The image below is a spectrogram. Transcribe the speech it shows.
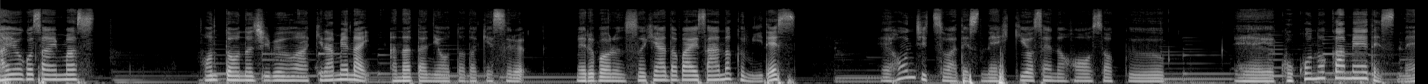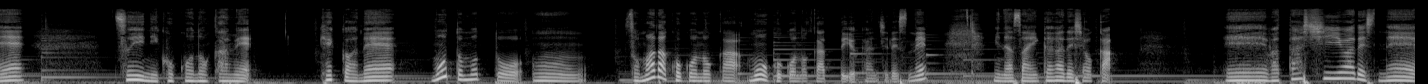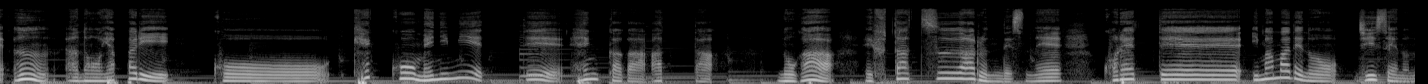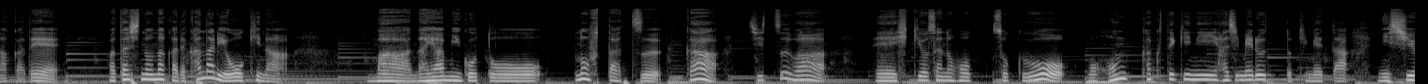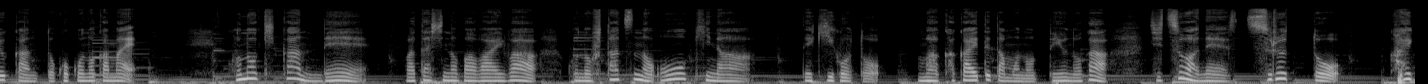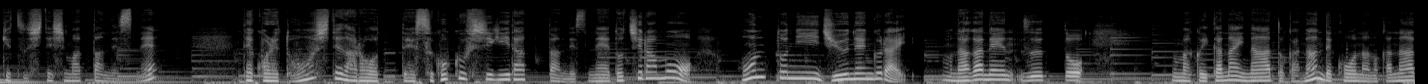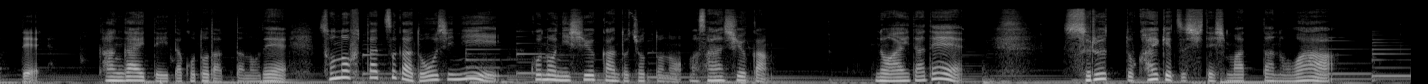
はようございます。本当の自分を諦めないあなたにお届けするメルボルン数秘アドバイザーの組です。え本日はですね、引き寄せの法則、えー9日目ですね。ついに9日目。結構ね、もっともっと、うん、そう、まだ9日、もう9日っていう感じですね。皆さんいかがでしょうか？えー、私はですね、うん、あの、やっぱり、こう、結構目に見えて変化があったのが、え二つあるんですね。これって、今までの人生の中で、私の中でかなり大きな、まあ、悩み事の二つが、実は、えー引き寄せの法則をもう本格的に始めると決めた2週間と9日前この期間で私の場合はこの2つの大きな出来事まあ抱えてたものっていうのが実はねスルッと解決してしまったんですね。でこれどうしてだろうってすごく不思議だったんですね。どちらも本当に10年ぐらいもう長年ずっとうまくいかないなとかなんでこうなのかなって考えていたことだったのでその2つが同時にこの2週間とちょっとの、まあ、3週間の間でスルッと解決してしまったのは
